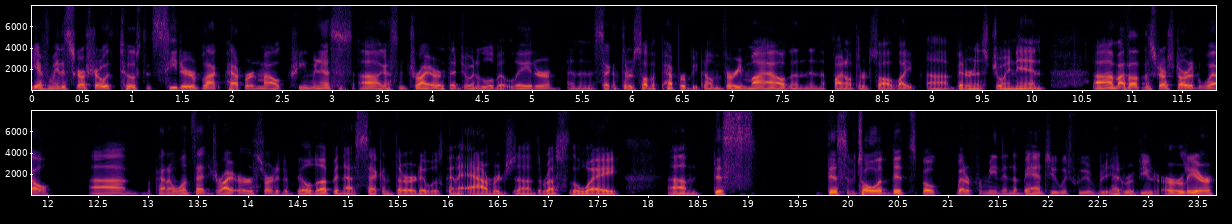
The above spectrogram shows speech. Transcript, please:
Yeah, for me, the cigar started with toasted cedar, black pepper, and mild creaminess. Uh, I got some dry earth that joined a little bit later, and then the second third saw the pepper become very mild, and then the final third saw light uh, bitterness join in. Um, I thought the cigar started well, um, but kind of once that dry earth started to build up in that second third, it was kind of average uh, the rest of the way. Um, this this Vitola did spoke better for me than the Bantu, which we re- had reviewed earlier.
